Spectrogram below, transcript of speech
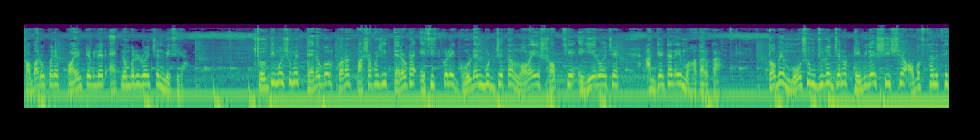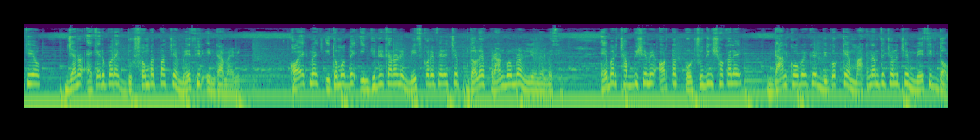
সবার উপরে পয়েন্ট টেবিলের এক নম্বরে রয়েছেন মেসিরা। চলতি মৌসুমে তেরো গোল করার পাশাপাশি তেরোটা অ্যাসিস্ট করে গোল্ডেন বুট জেতার লড়াইয়ে সবচেয়ে এগিয়ে রয়েছে আর্জেন্টাইন এই মহাতারকা। তবে মৌসুম জুড়ে যেন টেবিলের শীর্ষে অবস্থানে থেকেও যেন একের পর এক দুঃসংবাদ পাচ্ছে মেসির ইন্টার মায়ামি। কয়েক ম্যাচ ইতোমধ্যে ইঞ্জুরির কারণে মিস করে ফেলেছে দলের প্রাণবোমরা লিওনেল মেসি। এবার ছাব্বিশে মে, অর্থাৎ পরশুদিন সকালে ডান কোবেকের বিপক্ষে মাঠে নামতে চলেছে মেসির দল।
